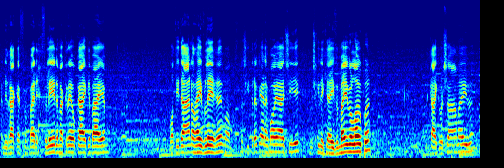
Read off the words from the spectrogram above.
En nu ga ik even bij de gefileerde makreel kijken bij hem. Wat hij daar nog heeft liggen, want dat ziet er ook erg mooi uit, zie ik. Misschien dat je even mee wil lopen. Dan kijken we samen even.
